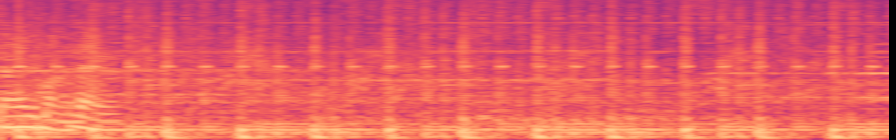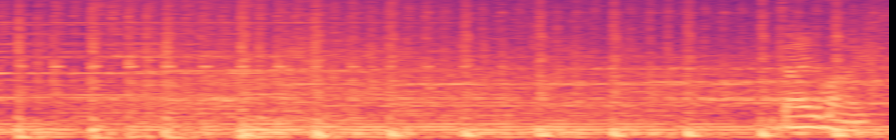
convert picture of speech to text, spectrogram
Dynamite. There. Dynamite.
